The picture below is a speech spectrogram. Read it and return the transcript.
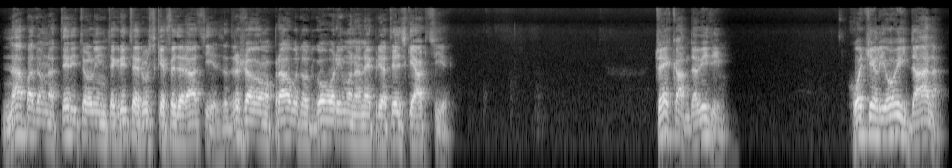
napadom na teritorijalni integritet Ruske federacije. Zadržavamo pravo da odgovorimo na neprijateljske akcije. Čekam da vidim hoće li ovih dana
